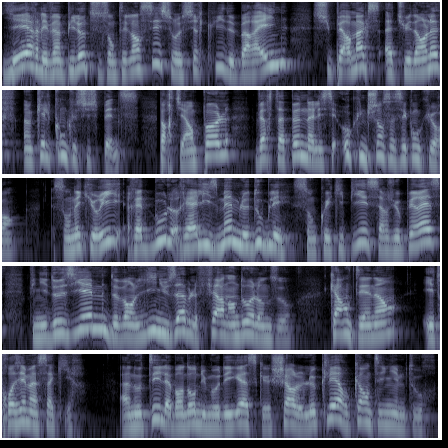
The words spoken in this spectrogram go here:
Hier, les 20 pilotes se sont élancés sur le circuit de Bahreïn. Supermax a tué dans l'œuf un quelconque suspense. Parti en pole, Verstappen n'a laissé aucune chance à ses concurrents. Son écurie, Red Bull, réalise même le doublé. Son coéquipier, Sergio Pérez, finit deuxième devant l'inusable Fernando Alonso, 41 ans, et troisième à Sakir. A noter l'abandon du modégasque Charles Leclerc au 41e tour.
